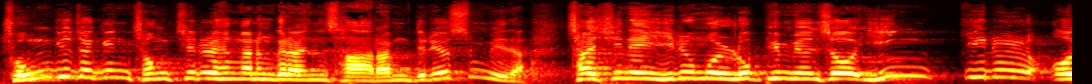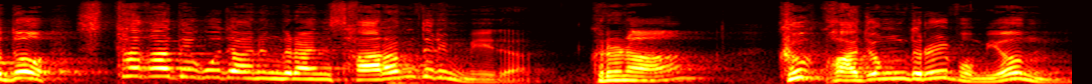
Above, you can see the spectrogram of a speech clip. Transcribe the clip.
종교적인 정치를 행하는 그런 사람들이었습니다. 자신의 이름을 높이면서 인기를 얻어 스타가 되고자 하는 그런 사람들입니다. 그러나 그 과정들을 보면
